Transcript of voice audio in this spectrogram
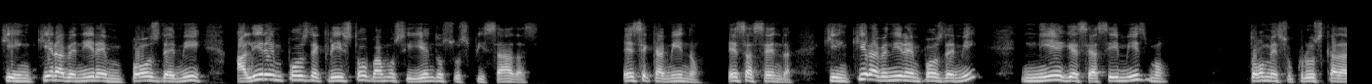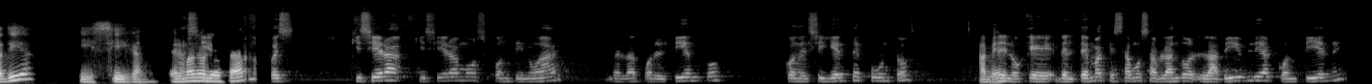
quien quiera venir en pos de mí, al ir en pos de Cristo, vamos siguiendo sus pisadas, ese camino, esa senda. Quien quiera venir en pos de mí, niéguese a sí mismo, tome su cruz cada día y sígame. Hermano pues quisiera, quisiéramos continuar, ¿verdad? Por el tiempo, con el siguiente punto de lo que, del tema que estamos hablando. La Biblia contiene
